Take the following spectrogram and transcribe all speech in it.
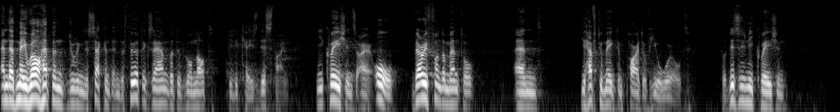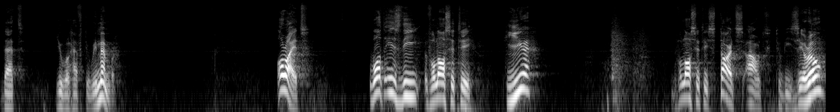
and that may well happen during the second and the third exam, but it will not be the case this time. The equations are all very fundamental, and you have to make them part of your world. So this is an equation that you will have to remember. All right, what is the velocity here? The velocity starts out to be zero,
